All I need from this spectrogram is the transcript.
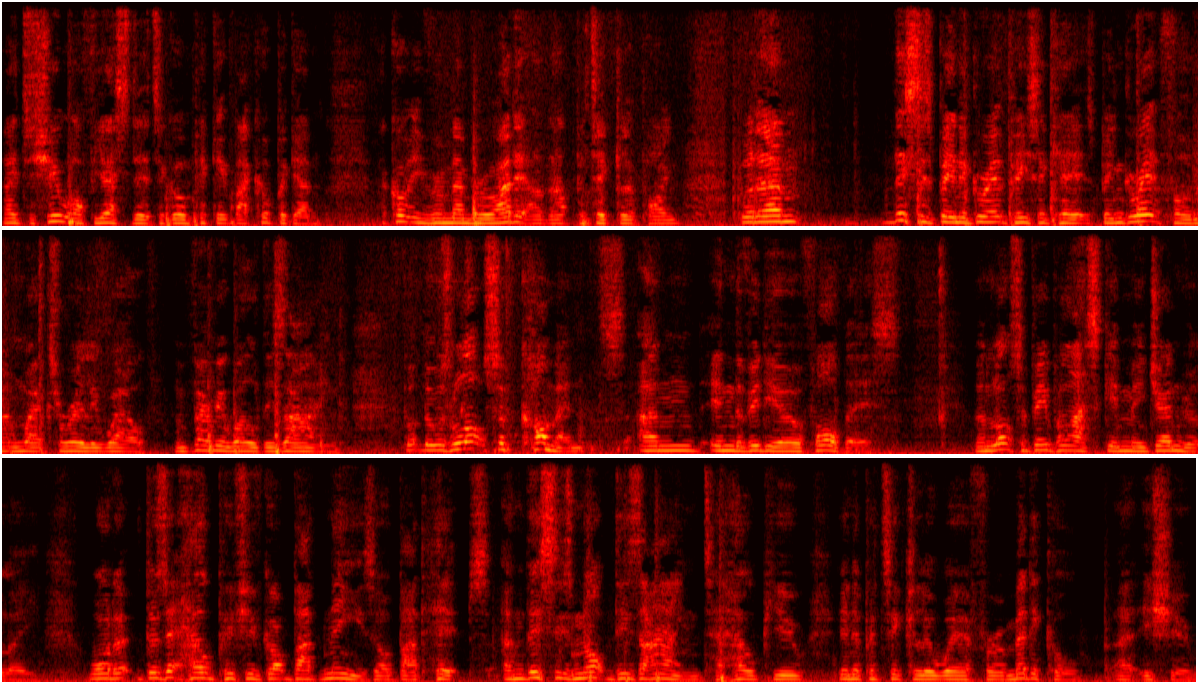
I had to shoot off yesterday to go and pick it back up again. I couldn't even remember who had it at that particular point. But um, this has been a great piece of kit. It's been great fun and works really well and very well designed. But there was lots of comments and in the video for this and lots of people asking me generally what does it help if you've got bad knees or bad hips? And this is not designed to help you in a particular way for a medical uh, issue.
